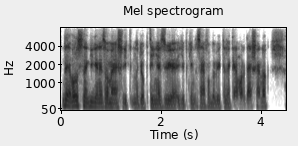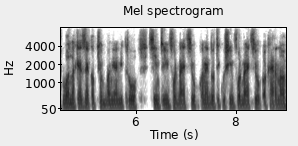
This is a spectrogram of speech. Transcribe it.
De valószínűleg igen, ez a második nagyobb tényezője egyébként az áfa bevételek elmaradásának. Vannak ezzel kapcsolatban ilyen mikroszintű információk, anekdotikus információk, akár a NAV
